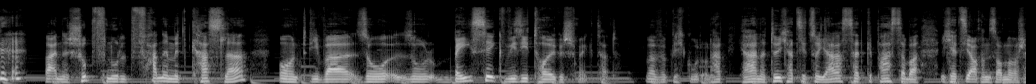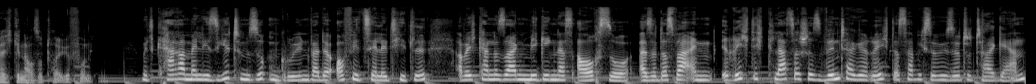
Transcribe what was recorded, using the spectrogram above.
war eine Schupfnudelpfanne mit Kassler und die war so, so basic, wie sie toll geschmeckt hat war wirklich gut und hat, ja, natürlich hat sie zur Jahreszeit gepasst, aber ich hätte sie auch im Sommer wahrscheinlich genauso toll gefunden. Mit karamellisiertem Suppengrün war der offizielle Titel, aber ich kann nur sagen, mir ging das auch so. Also das war ein richtig klassisches Wintergericht, das habe ich sowieso total gern.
